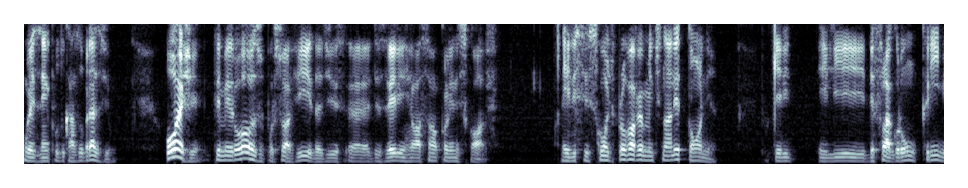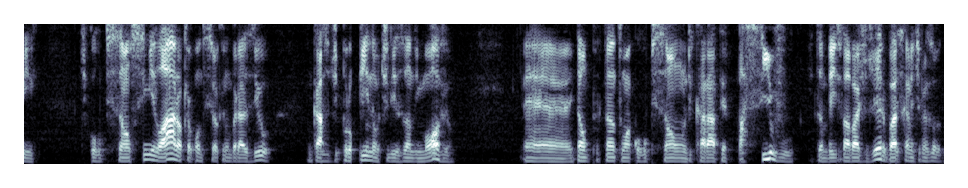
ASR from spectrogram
o exemplo do caso do Brasil. Hoje, temeroso por sua vida, diz, é, diz ele em relação a Koleniskov, ele se esconde provavelmente na Letônia, porque ele, ele deflagrou um crime de corrupção similar ao que aconteceu aqui no Brasil, no caso de propina utilizando imóvel. É, então, portanto, uma corrupção de caráter passivo e também de lavagem de dinheiro, basicamente a mesma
